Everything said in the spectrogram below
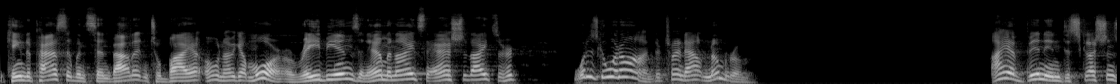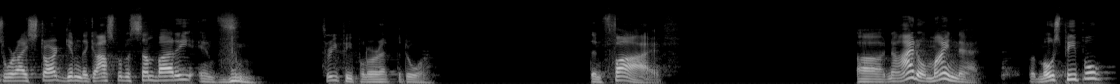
It came to pass that when Sanballat and Tobiah, oh, now we got more Arabians and Ammonites, the Ashdodites, heard, what is going on? They're trying to outnumber them. I have been in discussions where I start giving the gospel to somebody and three people are at the door. Then five. Uh, now, I don't mind that, but most people,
